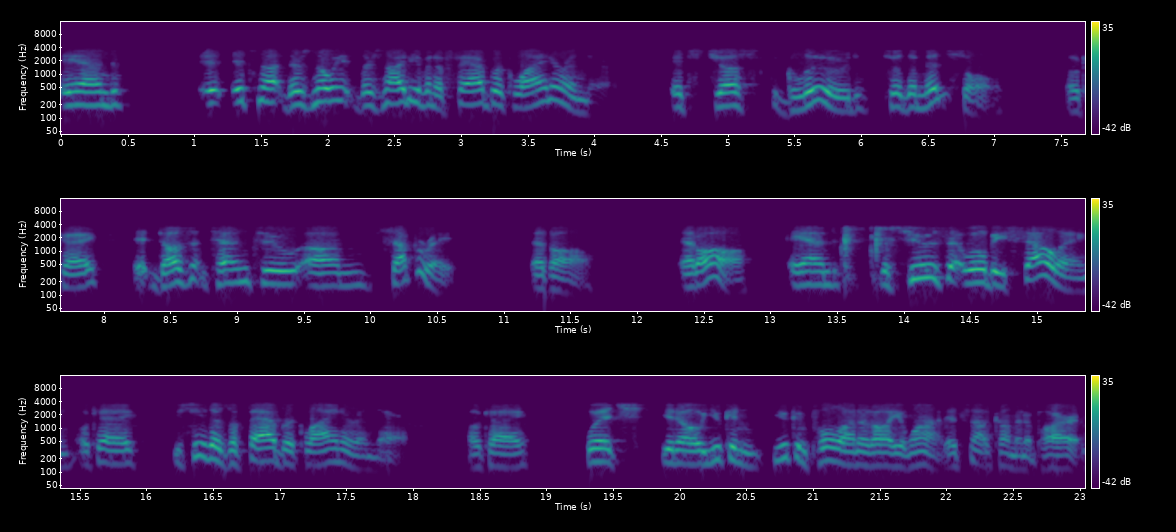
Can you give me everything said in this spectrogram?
and it, it's not. There's no. There's not even a fabric liner in there. It's just glued to the midsole. Okay, it doesn't tend to um, separate at all, at all. And the shoes that we'll be selling, okay, you see there's a fabric liner in there, okay? Which, you know, you can you can pull on it all you want. It's not coming apart.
